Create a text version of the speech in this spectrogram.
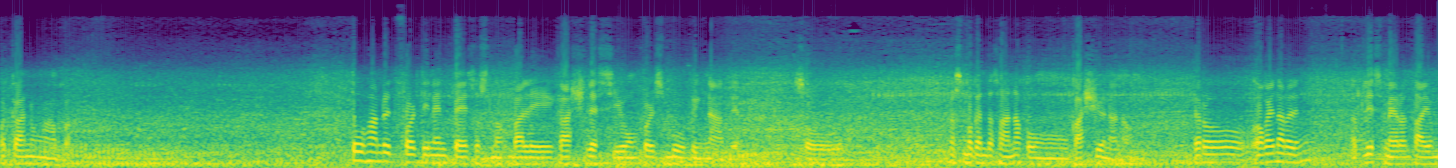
magkano nga ba? 249 pesos no? Bali cashless yung first booking natin. So mas maganda sana kung cash yun ano? Pero okay na rin. At least meron tayong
